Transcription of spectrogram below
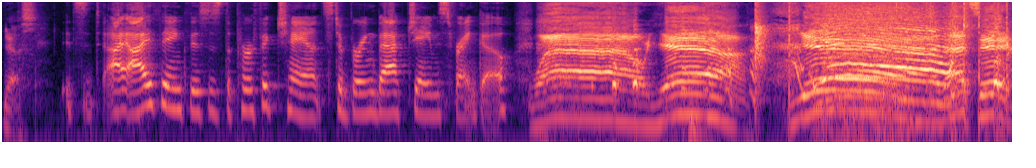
Yes. It's I, I think this is the perfect chance to bring back James Franco. Wow! Yeah, yeah, that's it.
